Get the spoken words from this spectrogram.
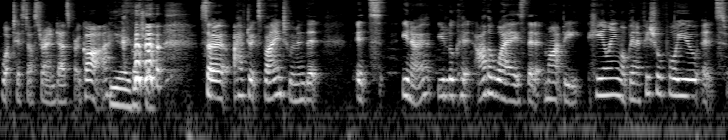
what testosterone does for a guy. Yeah, gotcha. So I have to explain to women that it's you know you look at other ways that it might be healing or beneficial for you. It's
